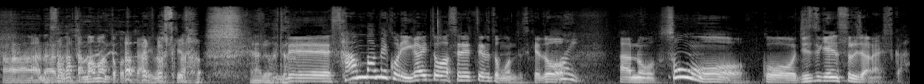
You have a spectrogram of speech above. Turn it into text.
あの下がったままのところとかありますけど、なるほど。で3番目、これ、意外と忘れてると思うんですけど、はい、あの損をこう実現するじゃないですか。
